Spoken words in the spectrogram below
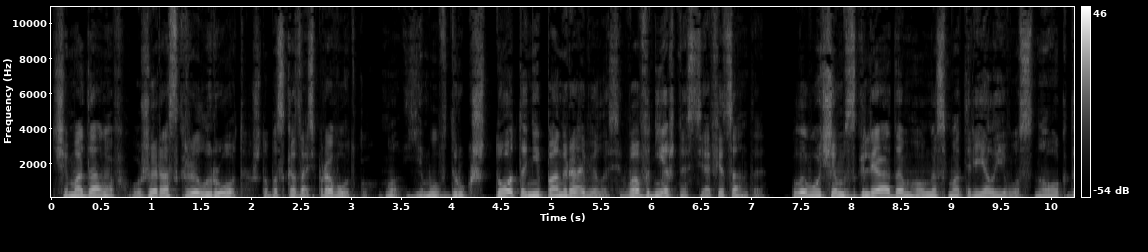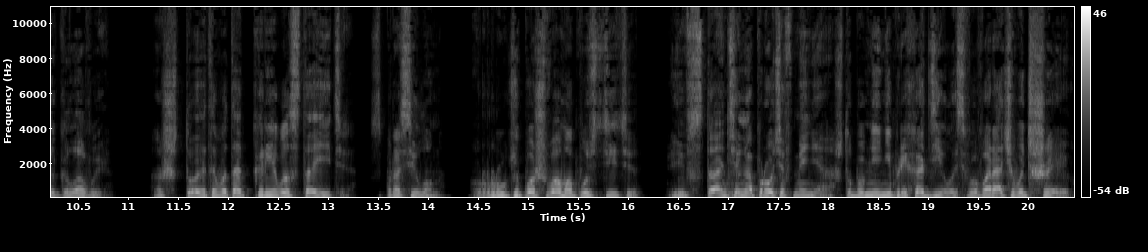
Чемоданов уже раскрыл рот, чтобы сказать проводку, но ему вдруг что-то не понравилось во внешности официанта. Плывучим взглядом он осмотрел его с ног до головы. — А что это вы так криво стоите? — спросил он. — Руки по швам опустите и встаньте напротив меня, чтобы мне не приходилось выворачивать шею.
